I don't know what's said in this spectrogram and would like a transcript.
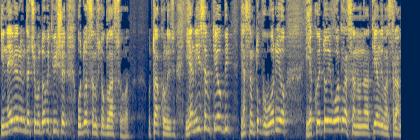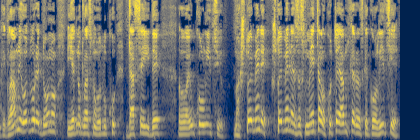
i ne vjerujem da ćemo dobiti više od 800 glasova u tako Ja nisam htio biti, ja sam to govorio, iako je to i odglasano na tijelima stranke. Glavni odbor je dono jednoglasnu odluku da se ide ovaj, u koaliciju. Ma što je mene, što je mene zasmetalo kod te amsterdamske koalicije?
